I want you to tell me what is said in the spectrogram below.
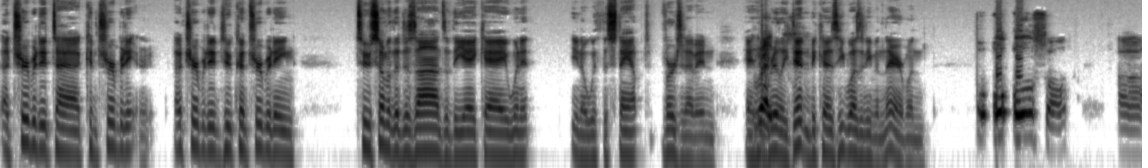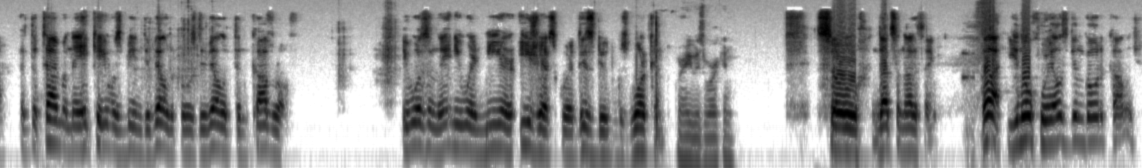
attributed to contributing attributed to contributing to some of the designs of the AK when it you know with the stamped version of it and and he Right. really didn't because he wasn't even there when al- al- also uh, at the time when the AK was being developed, it was developed in Kovrov. It wasn't anywhere near Izhevsk where this dude was working. where he was working. So that's another thing. But you know who else didn't go to college?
